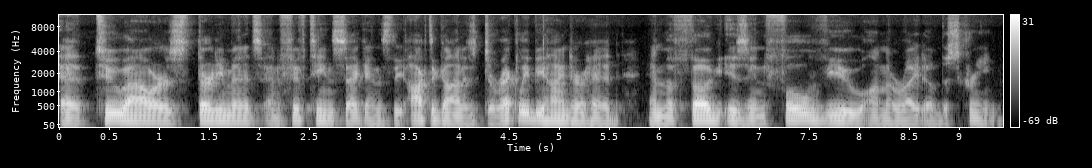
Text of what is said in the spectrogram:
At 2 hours, 30 minutes, and 15 seconds, the octagon is directly behind her head and the thug is in full view on the right of the screen.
